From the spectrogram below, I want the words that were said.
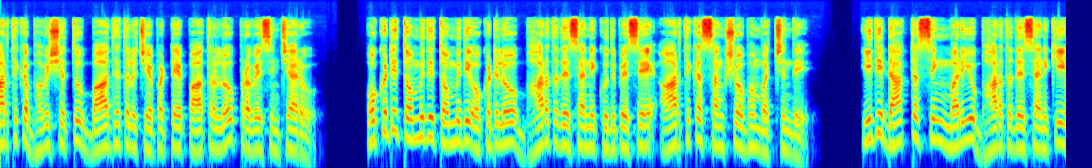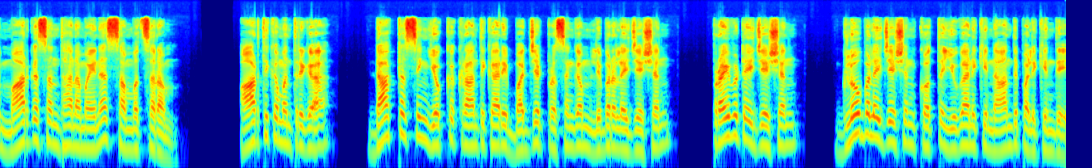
ఆర్థిక భవిష్యత్తు బాధ్యతలు చేపట్టే పాత్రలో ప్రవేశించారు. ఒకటి తొమ్మిది తొమ్మిది ఒకటిలో భారతదేశాన్ని కుదిపేసే ఆర్థిక సంక్షోభం వచ్చింది. ఇది డాక్టర్ సింగ్ మరియు భారతదేశానికి మార్గసంధానమైన సంవత్సరం. ఆర్థిక మంత్రిగా డాక్టర్ సింగ్ యొక్క క్రాంతికారి బడ్జెట్ ప్రసంగం లిబరలైజేషన్ ప్రైవేటైజేషన్ గ్లోబలైజేషన్ కొత్త యుగానికి నాంది పలికింది.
